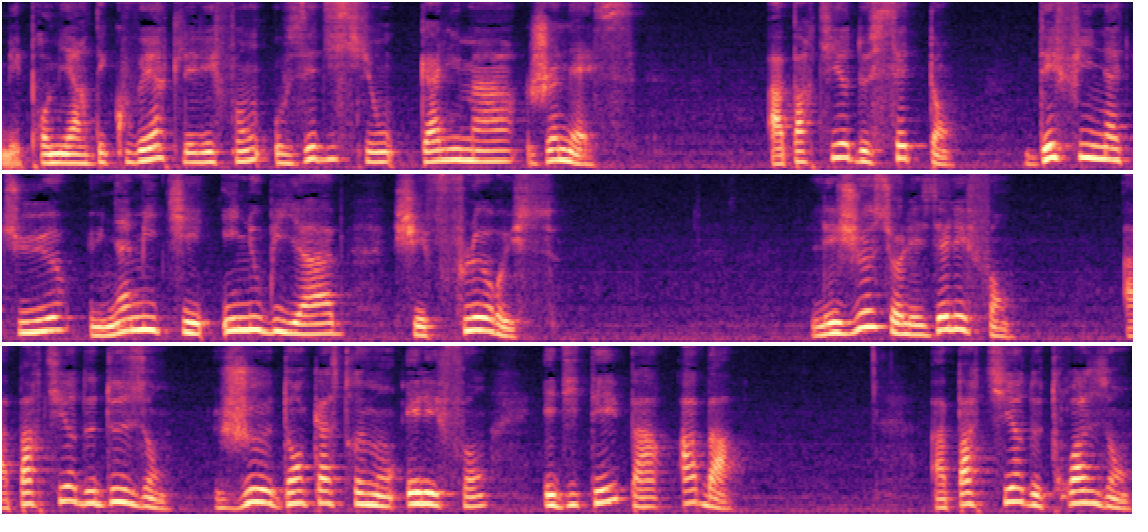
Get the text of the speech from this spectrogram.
mes premières découvertes l'éléphant aux éditions Gallimard Jeunesse. À partir de 7 ans, Défi Nature, une amitié inoubliable chez Fleurus. Les jeux sur les éléphants. À partir de 2 ans, jeu d'encastrement éléphant édité par ABBA. À partir de 3 ans,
